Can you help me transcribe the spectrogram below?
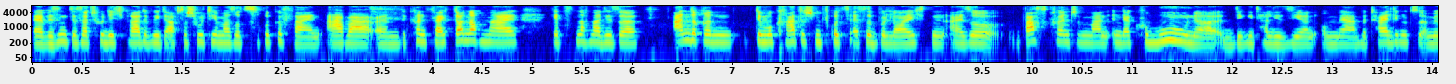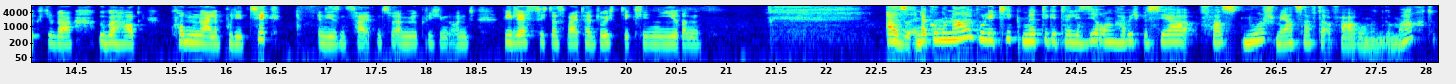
Äh, wir sind jetzt natürlich gerade wieder auf das Schulthema so zurückgefallen, aber ähm, wir können vielleicht doch nochmal jetzt nochmal diese anderen demokratischen Prozesse beleuchten. Also was könnte man in der Kommune digitalisieren, um mehr Beteiligung zu ermöglichen oder überhaupt kommunale Politik in diesen Zeiten zu ermöglichen und wie lässt sich das weiter durchdeklinieren? Also in der kommunalen Politik mit Digitalisierung habe ich bisher fast nur schmerzhafte Erfahrungen gemacht.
